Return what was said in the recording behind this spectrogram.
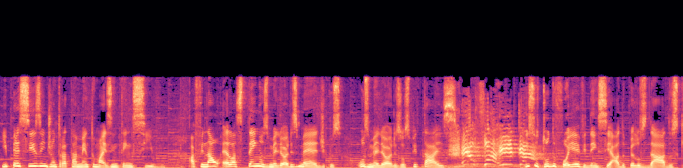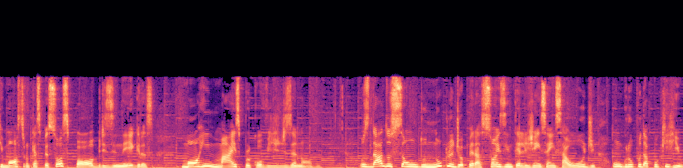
e precisem de um tratamento mais intensivo. Afinal, elas têm os melhores médicos, os melhores hospitais. Isso tudo foi evidenciado pelos dados que mostram que as pessoas pobres e negras morrem mais por Covid-19. Os dados são do Núcleo de Operações e Inteligência em Saúde, um grupo da PUC-Rio.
